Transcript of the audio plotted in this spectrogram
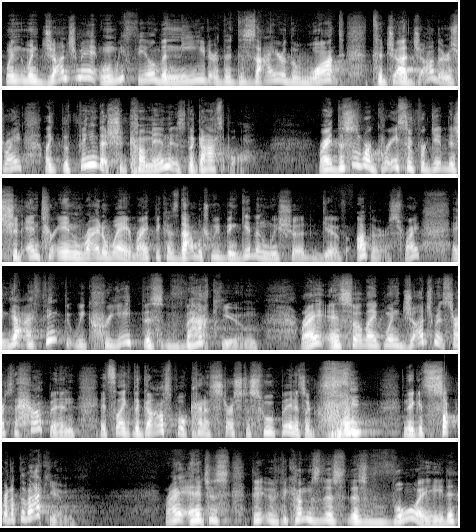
when, when judgment, when we feel the need or the desire, the want to judge others, right? Like the thing that should come in is the gospel right? This is where grace and forgiveness should enter in right away, right? Because that which we've been given, we should give others, right? And yet, I think that we create this vacuum, right? And so, like, when judgment starts to happen, it's like the gospel kind of starts to swoop in. It's like, and it gets sucked right up the vacuum, right? And it just it becomes this, this void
